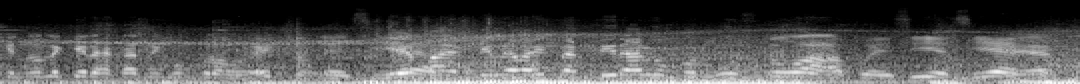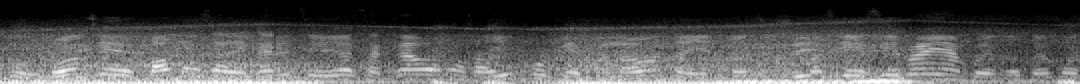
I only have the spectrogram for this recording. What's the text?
que no le quiere sacar ningún provecho. Es y es para quién le va a invertir algo por gusto, Ah, pues sí, es cierto. Entonces vamos a dejar este video hasta acá, vamos a ir porque es mala onda y entonces, más que decir Ryan, pues nos vemos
